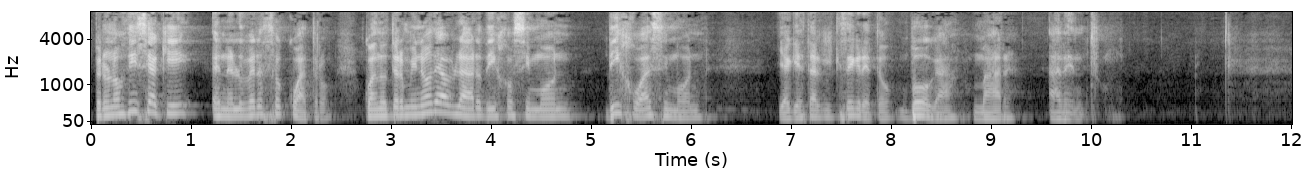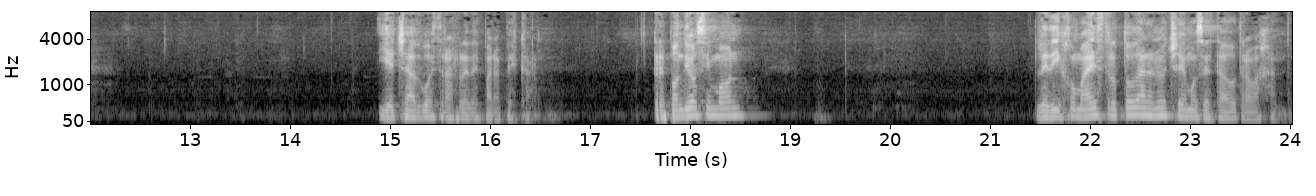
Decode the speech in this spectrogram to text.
Pero nos dice aquí en el verso 4, cuando terminó de hablar, dijo Simón, dijo a Simón, y aquí está el secreto, boga mar adentro. Y echad vuestras redes para pescar. Respondió Simón, le dijo, maestro, toda la noche hemos estado trabajando.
